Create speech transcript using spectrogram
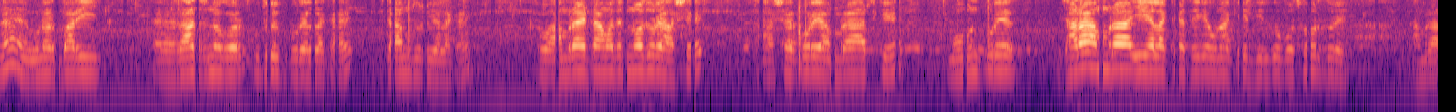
হ্যাঁ ওনার বাড়ি রাজনগর, উদয়পুর এলাকায়, জামজুরি এলাকায়। তো আমরা এটা আমাদের নজরে আসে। আসার পরে আমরা আজকে মোহনপুরের, যারা আমরা এই এলাকা থেকে ওনাকে দীর্ঘ বছর ধরে আমরা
